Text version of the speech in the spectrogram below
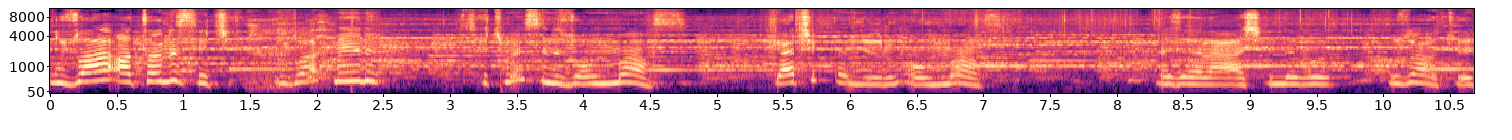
Uzağa atanı seçin. Uzağa atmayanı seçmezseniz olmaz. Gerçekten diyorum olmaz. Mesela şimdi bu uzağa atıyor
